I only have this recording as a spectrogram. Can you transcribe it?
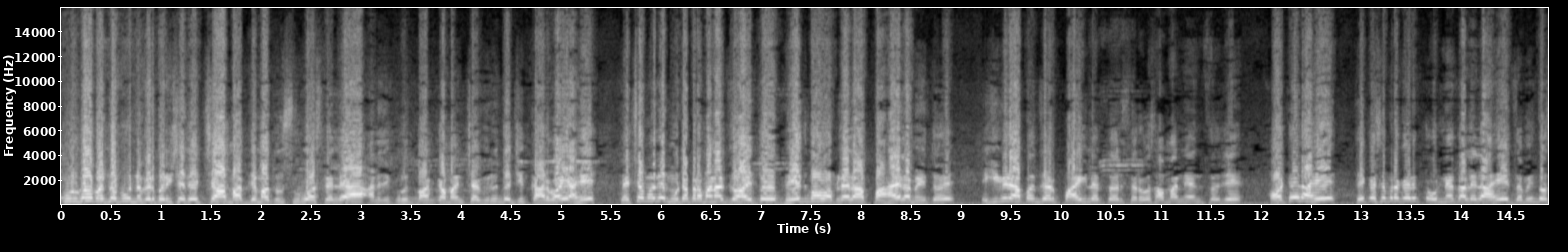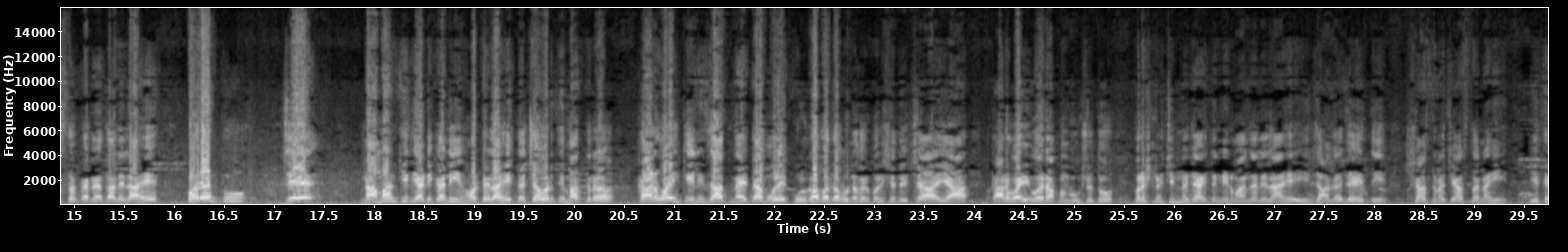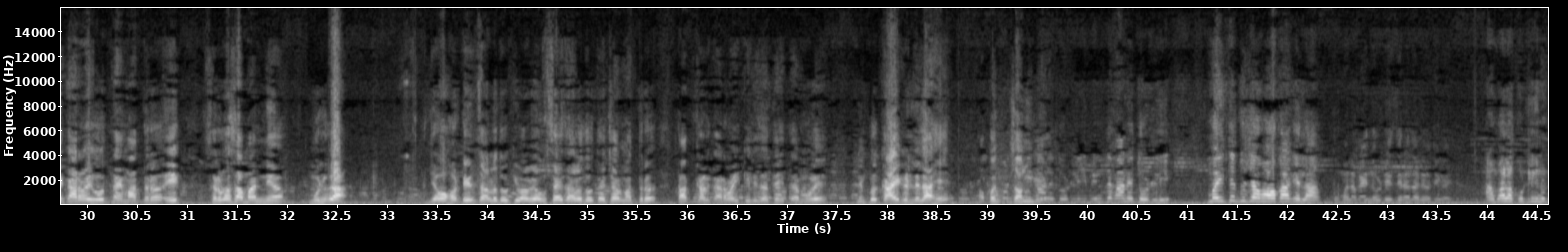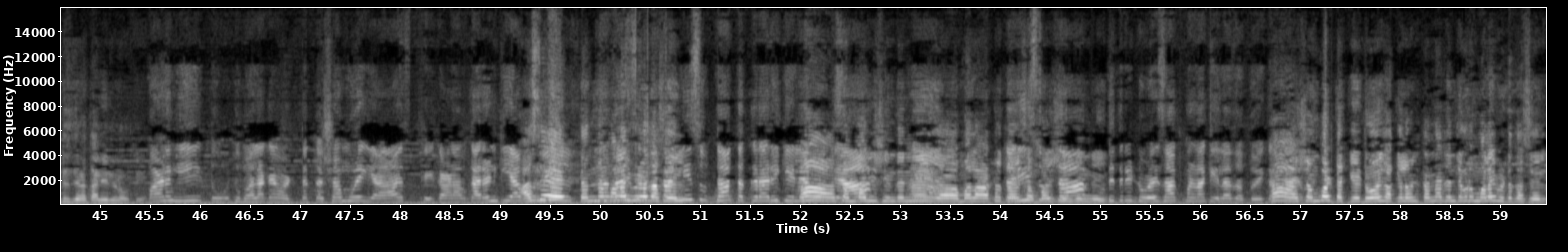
कुळगाव बदलापूर नगर परिषदेच्या माध्यमातून सुरू असलेल्या अनधिकृत बांधकामांच्या विरुद्ध जी कारवाई आहे त्याच्यामध्ये मोठ्या प्रमाणात जो आहे तो भेदभाव आपल्याला पाहायला मिळतोय. एकीकडे आपण जर पाहिलं तर सर्वसामान्यांचं जे हॉटेल आहे ते कशा प्रकारे तोडण्यात आलेलं आहे जमीनदोस्त करण्यात आलेलं आहे परंतु जे नामांकित या ठिकाणी हॉटेल आहे. त्याच्यावरती मात्र कारवाई केली जात नाही. त्यामुळे कुळगाव बदलापूर नगर परिषदेच्या या कारवाईवर आपण बघू शकतो. प्रश्नचिन्ह जे आहे ते निर्माण झालेलं आहे. ही जागा जी आहे ती शासनाची असतानाही येथे कारवाई होत नाही. मात्र एक सर्वसामान्य मुलगा जेव्हा हॉटेल चालवतो किंवा व्यवसाय चालवतो त्याच्यावर मात्र तात्काळ कारवाई केली जाते. त्यामुळे नेमकं काय घडलेलं आहे? आपण जाणून घेऊया. नाही तोडली भिंत का नाही तोडली. मग इथे तुझा भाव का केला तुम्हाला काही नोटीस देण्यात आली होती काय आम्हाला कुठली नोटीस देण्यात आलेली नव्हती. पण ही तु- तुम्हाला काय वाटतं कशामुळे या ठिकाणा कारण की या असेल, त्यांना मलाही मिळत असेल. नगरसेवकांनी सुद्धा तक्रारी केल्या हा होत्या. संभाजी शिंदेनी हा. अं, मला आठवतं तरी संभाजी सुद्धा शिंदेनी. कुठेतरी डोळेझाकपणा केला जातोय का हा काय? शंभर टक्के डोळे झाकेला म्हणजे त्यांना त्यांच्याकडून मलाही भेटत असेल.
